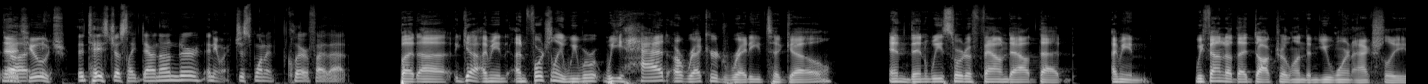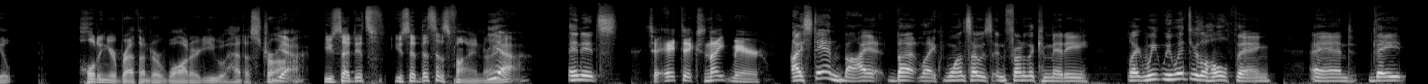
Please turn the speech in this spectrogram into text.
Yeah, Uh, it's huge. It tastes just like Down Under. Anyway, just want to clarify that. But uh, yeah, I mean, unfortunately, we were we had a record ready to go, and then we sort of found out that I mean, we found out that Doctor London, you weren't actually holding your breath underwater. You had a straw. Yeah. You said it's. You said this is fine, right? Yeah, and it's It's an ethics nightmare. I stand by it, but like once I was in front of the committee, like we, we went through the whole thing, and they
